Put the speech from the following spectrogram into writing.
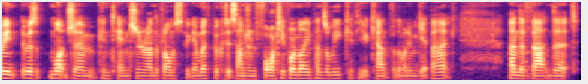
I mean there was much um, contention around the promise to begin with because it's 144 million pounds a week if you account for the money we get back, and the fact that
